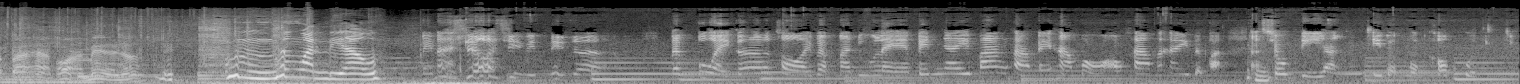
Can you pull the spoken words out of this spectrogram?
แบบมาหาพ่อหาแม่เลยเนาะอื้อหือเพิ่งวันเดียว ไม่น่าเชื่อว่าชีวิตนี้จะแบบป่วยก็คอยแบบมาดูแล เป็นไงบ้างพาไปหาหมอเอาข้าวมาให้แบบว่าโชคดีอย่างที่แบบเหมือนครอบครัวจริง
